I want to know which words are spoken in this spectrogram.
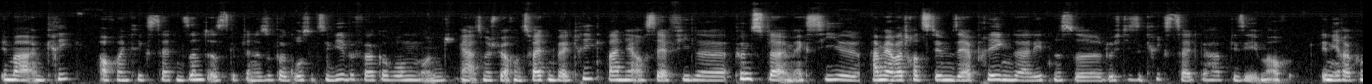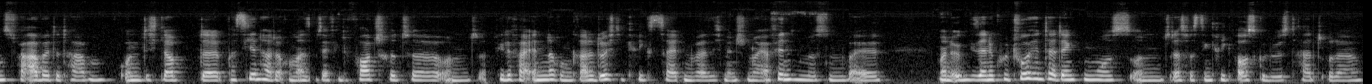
immer im Krieg, auch wenn Kriegszeiten sind. Es gibt eine super große Zivilbevölkerung und ja, zum Beispiel auch im Zweiten Weltkrieg waren ja auch sehr viele Künstler im Exil, haben ja aber trotzdem sehr prägende Erlebnisse durch diese Kriegszeit gehabt, die sie eben auch in ihrer Kunst verarbeitet haben. Und ich glaube, da passieren halt auch immer sehr viele Fortschritte und viele Veränderungen, gerade durch die Kriegszeiten, weil sich Menschen neu erfinden müssen, weil man irgendwie seine Kultur hinterdenken muss und das, was den Krieg ausgelöst hat oder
